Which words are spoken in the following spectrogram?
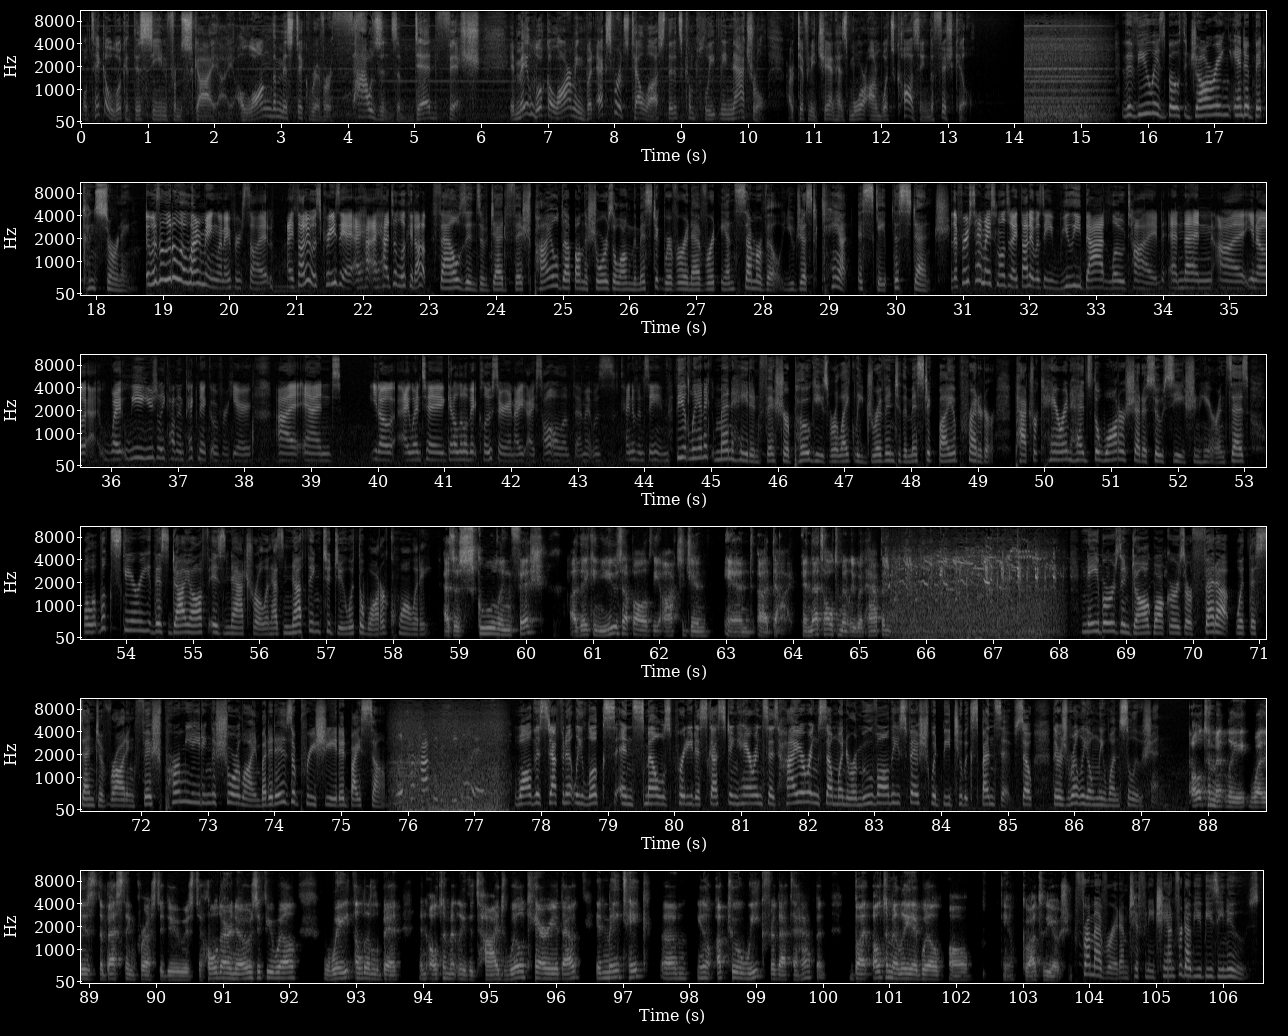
Well, take a look at this scene from Sky Eye. Along the Mystic River, thousands of dead fish. It may look alarming, but experts tell us that it's completely natural. Our Tiffany Chan has more on what's causing the fish kill. The view is both jarring and a bit concerning. It was a little alarming when I first saw it. I thought it was crazy. I, I, I, had to look it up. Thousands of dead fish piled up on the shores along the Mystic River in Everett and Somerville. You just can't escape the stench. The first time I smelled it, I thought it was a really bad low tide. And then, uh, you know, we usually come and picnic over here. Uh, and you know, I went to get a little bit closer and I, I, saw all of them. It was kind of insane. The Atlantic menhaden fish or pogies were likely driven to the Mystic by a predator. Patrick Herron heads the Watershed Association here and says while it looks scary, this die off is natural and has nothing to do with the water quality. As a schooling fish, uh, they can use up all of the oxygen and uh, die. And that's ultimately what happened. Neighbors and dog walkers are fed up with the scent of rotting fish permeating the shoreline, but it is appreciated by some. Look how happy the seagull is. While this definitely looks and smells pretty disgusting, Herron says hiring someone to remove all these fish would be too expensive. So there's really only one solution. Ultimately, what is the best thing for us to do is to hold our nose, if you will, wait a little bit, and ultimately the tides will carry it out. It may take, um, you know, up to a week for that to happen, but ultimately it will all, you know, go out to the ocean. From Everett, I'm Tiffany Chan for WBZ News.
